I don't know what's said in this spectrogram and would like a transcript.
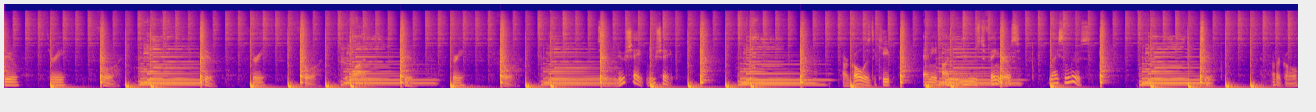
Two, three, four. Two, three, four. One, two, three, four. Two. New shape, new shape. Our goal is to keep any unused fingers nice and loose. Two. Our other goal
